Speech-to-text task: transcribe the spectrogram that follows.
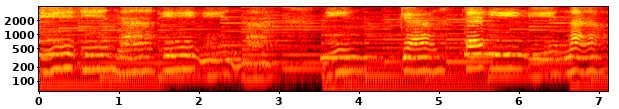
いいないいな。人間っていいな。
